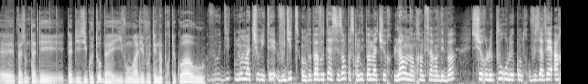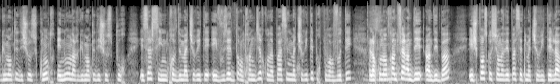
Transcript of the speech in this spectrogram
Euh, par exemple, tu as des, t'as des zigotos, ben, ils vont aller voter n'importe quoi. Ou... Vous dites non maturité. Vous dites on peut pas voter à 16 ans parce qu'on n'est pas mature. Là, on est en train de faire un débat sur le pour ou le contre. Vous avez argumenté des choses contre et nous, on a argumenté des choses pour. Et ça, c'est une preuve de maturité. Et vous êtes en train de dire qu'on n'a pas assez de maturité pour pouvoir voter, alors qu'on est en train de faire un, dé- un débat. Et je pense que si on n'avait pas cette maturité-là,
